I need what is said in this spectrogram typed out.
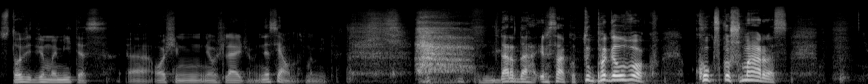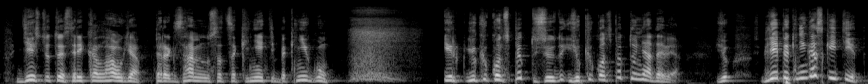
Stovi dvi mamytės, o aš jam neužleidžiu, nes jaunas mamytės. Dar da ir sako, tu pagalvok, koks košmaras. Dėstytojas reikalauja per egzaminus atsakinėti be knygų. Ir jokių konspektų, jokių konspektų nedavė. Juk liepė knygą skaityti.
